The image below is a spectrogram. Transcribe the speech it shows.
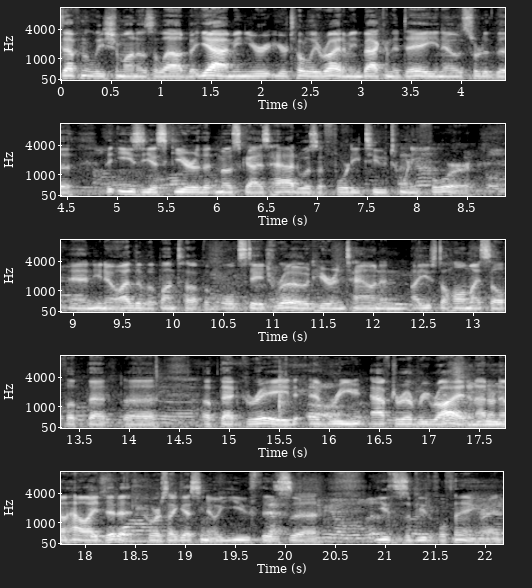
definitely Shimano's allowed. But yeah, I mean, you're, you're totally right. I mean, back in the day, you know, sort of the, the easiest gear that most guys had was a 4224. And, you know, I live up on top of Old Stage Road here in town, and I used to haul myself up that. Uh, up that grade every after every ride, and I don't know how I did it. Of course, I guess you know youth is uh, youth is a beautiful thing, right?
